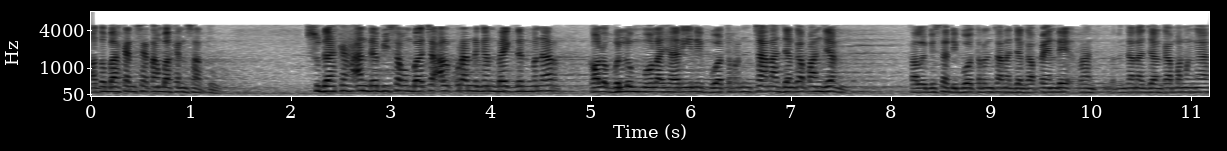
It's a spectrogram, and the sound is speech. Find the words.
atau bahkan saya tambahkan satu. Sudahkah Anda bisa membaca Al-Quran dengan baik dan benar? Kalau belum mulai hari ini buat rencana jangka panjang. Kalau bisa dibuat rencana jangka pendek, rencana jangka menengah,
